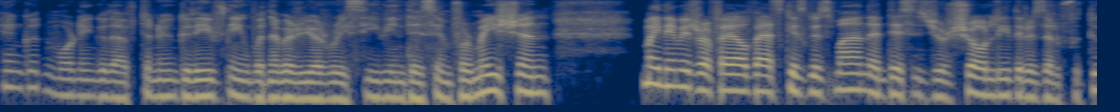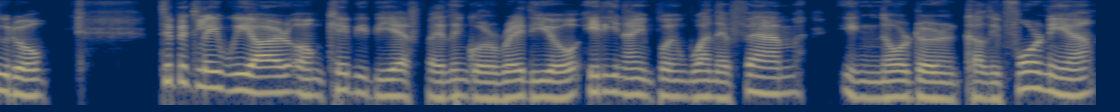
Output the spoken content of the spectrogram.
And good morning, good afternoon, good evening, whenever you're receiving this information. My name is Rafael Vázquez Guzmán, and this is your show, Líderes del Futuro. Typically, we are on KBBF Bilingual Radio 89.1 FM in Northern California.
